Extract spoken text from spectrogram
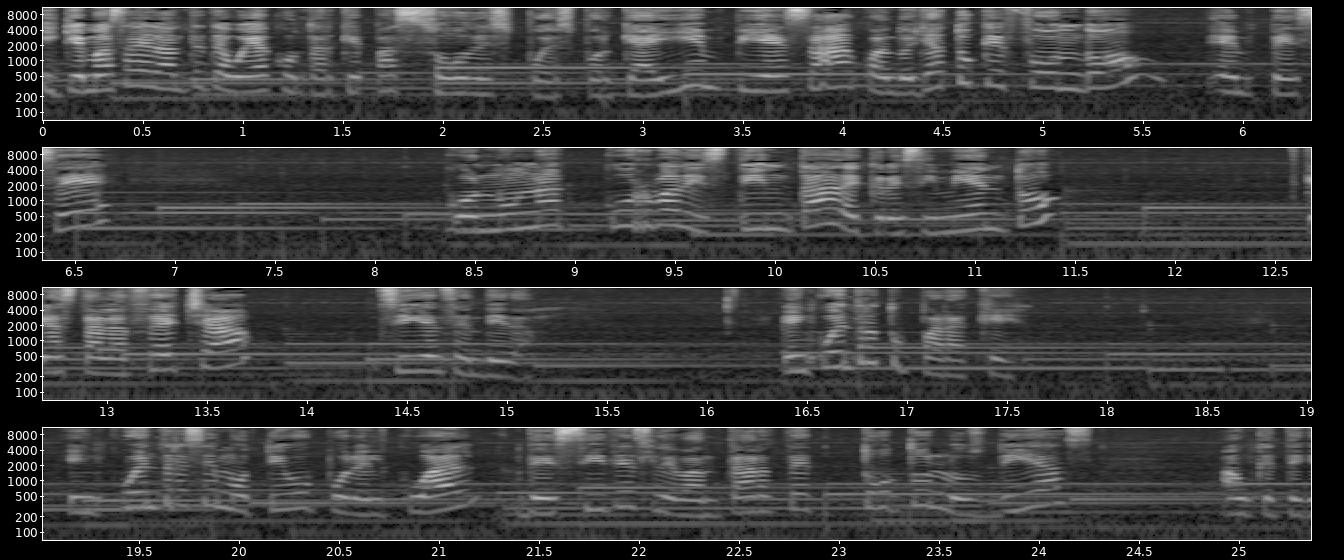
y que más adelante te voy a contar qué pasó después, porque ahí empieza, cuando ya toqué fondo, empecé con una curva distinta de crecimiento que hasta la fecha sigue encendida. Encuentra tu para qué. Encuentra ese motivo por el cual decides levantarte todos los días, aunque te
